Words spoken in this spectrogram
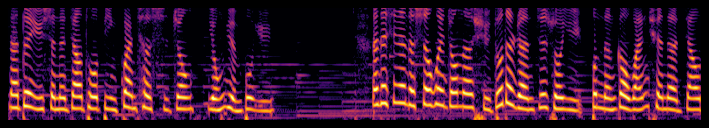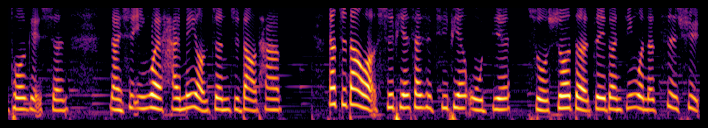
那对于神的交托并贯彻始终，永远不渝。那在现在的社会中呢，许多的人之所以不能够完全的交托给神，乃是因为还没有真知道他。要知道哦，诗篇三十七篇五节。所说的这一段经文的次序，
